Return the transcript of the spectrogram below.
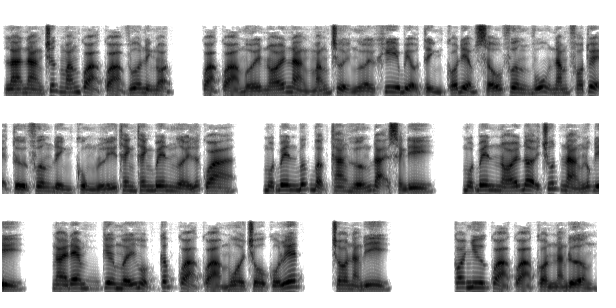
là nàng trước mắng quả quả vua định nọn, quả quả mới nói nàng mắng chửi người khi biểu tình có điểm xấu phương vũ năm phó tuệ từ phương đình cùng Lý Thanh Thanh bên người lướt qua, một bên bước bậc thang hướng đại sảnh đi, một bên nói đợi chút nàng lúc đi, ngài đem kia mấy hộp cấp quả quả mua chocolate, cho nàng đi. Coi như quả quả còn nàng đường.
